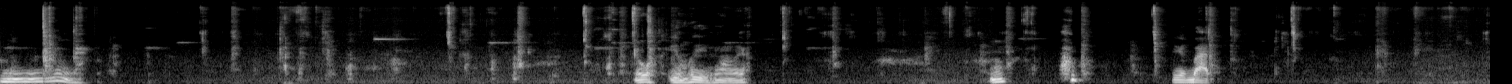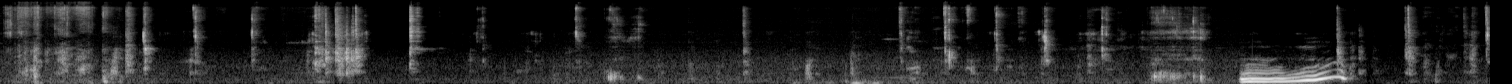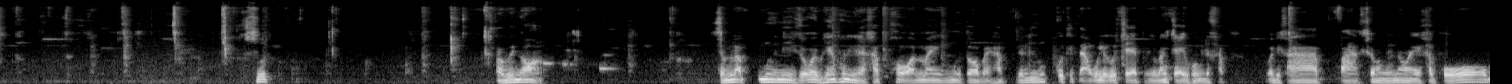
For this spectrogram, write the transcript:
อืมโอ้ยืมผู้หญิงน้องเลยอืม เรียนบาทอืม สุด เอาไปน้องสำหรับมือนี้ก็ไว้เพียงเท่านี้แหละครับพอนไหมมือต่อไปครับอย่าลืมกดติดตามกดไลค์กดแชร์เป็นกำลังใจผมนะครับสวัสดีครับฝากช่องน้อยๆครับผม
